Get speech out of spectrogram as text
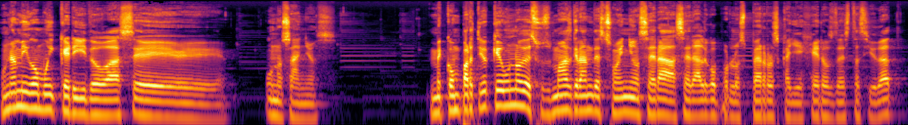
Un amigo muy querido hace unos años me compartió que uno de sus más grandes sueños era hacer algo por los perros callejeros de esta ciudad.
